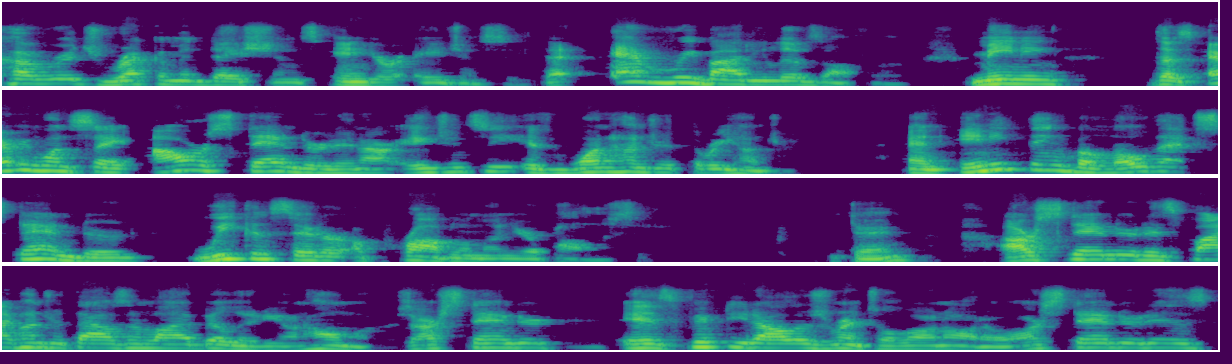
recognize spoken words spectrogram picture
coverage recommendations in your agency that everybody lives off of? Meaning, does everyone say our standard in our agency is 100, 300? And anything below that standard, we consider a problem on your policy. Okay. Our standard is 500,000 liability on homeowners. Our standard is $50 rental on auto. Our standard is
